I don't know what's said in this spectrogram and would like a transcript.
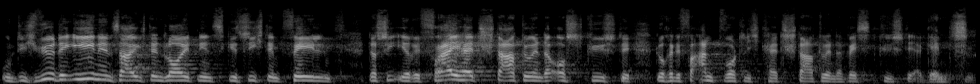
Und ich würde Ihnen, sage ich den Leuten ins Gesicht empfehlen, dass Sie Ihre Freiheitsstatue in der Ostküste durch eine Verantwortlichkeitsstatue in der Westküste ergänzen.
